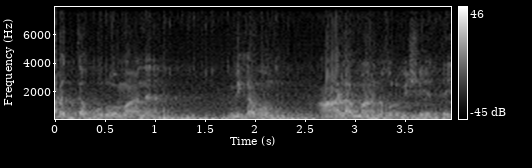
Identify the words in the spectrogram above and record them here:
அர்த்தபூர்வமான மிகவும் ஆழமான ஒரு விஷயத்தை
